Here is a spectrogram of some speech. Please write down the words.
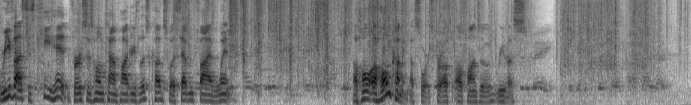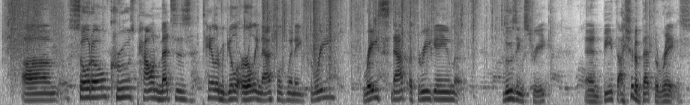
Rivas' key hit versus hometown Padres lifts Cubs to a 7 5 win. A, ho- a homecoming of sorts for Al- Alfonso Rivas. Um, Soto, Cruz, Pound, Mets' Tylor Megill early. Nationals win 8 3. Rays snap a three game losing streak and beat. I should have bet the Rays.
